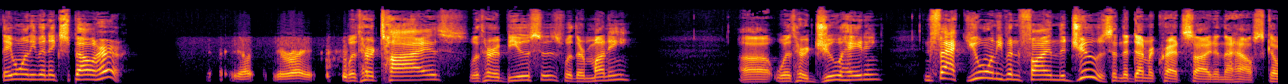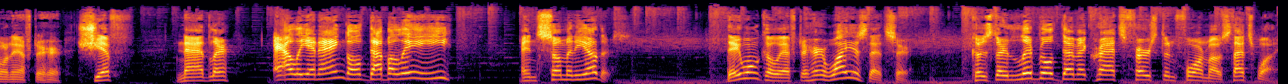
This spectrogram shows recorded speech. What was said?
They won't even expel her Yeah, you're right. with her ties, with her abuses, with her money, uh, with her Jew hating. In fact, you won't even find the Jews in the Democrat side in the House going after her. Schiff, Nadler, Eliot Engel, Double E, and so many others. They won't go after her. Why is that, sir? Because they're liberal Democrats first and foremost. That's why.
